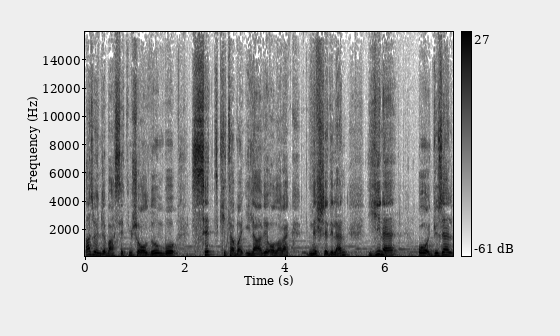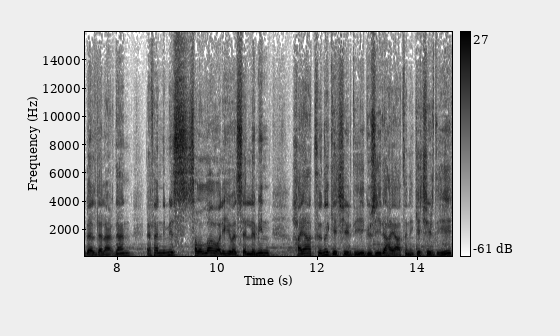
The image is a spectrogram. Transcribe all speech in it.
az önce bahsetmiş olduğum bu set kitaba ilave olarak neşredilen yine o güzel beldelerden Efendimiz sallallahu aleyhi ve sellemin hayatını geçirdiği, güzide hayatını geçirdiği,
